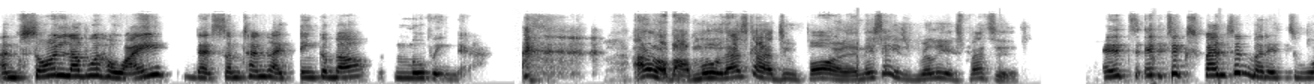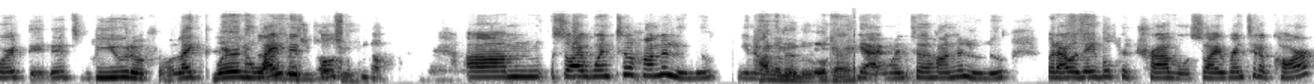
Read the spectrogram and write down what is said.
I'm so in love with Hawaii that sometimes I think about moving there. I don't know about move. That's kind of too far. And they say it's really expensive. It's it's expensive, but it's worth it. It's beautiful. Like where in Hawaii did you go to? Um, so I went to Honolulu. You know, Honolulu. The, okay. Yeah, I went to Honolulu, but I was able to travel. So I rented a car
